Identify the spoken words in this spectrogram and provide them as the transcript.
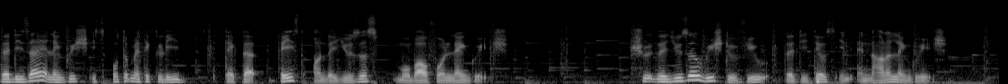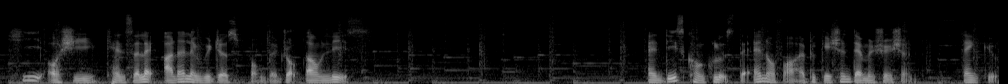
The desired language is automatically detected based on the user's mobile phone language. Should the user wish to view the details in another language, he or she can select other languages from the drop-down list. And this concludes the end of our application demonstration. Thank you.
